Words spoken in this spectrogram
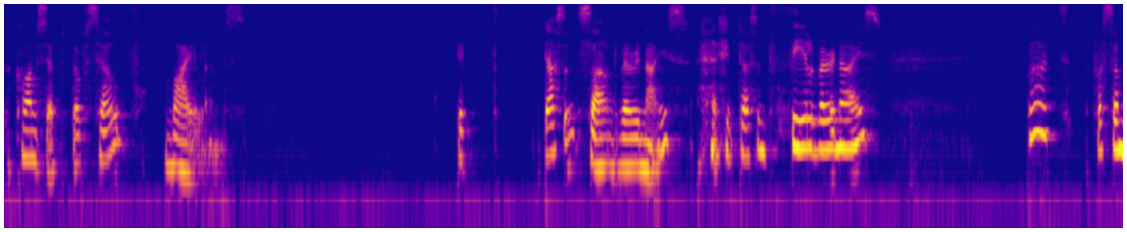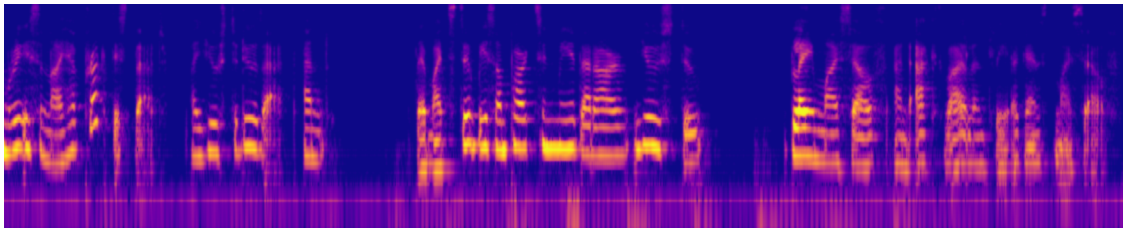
the concept of self violence It doesn't sound very nice and it doesn't feel very nice. But for some reason, I have practiced that. I used to do that. And there might still be some parts in me that are used to blame myself and act violently against myself.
